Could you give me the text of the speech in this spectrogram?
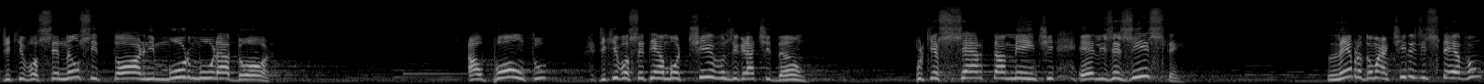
de que você não se torne murmurador. Ao ponto de que você tenha motivos de gratidão, porque certamente eles existem. Lembra do martírio de Estevão?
